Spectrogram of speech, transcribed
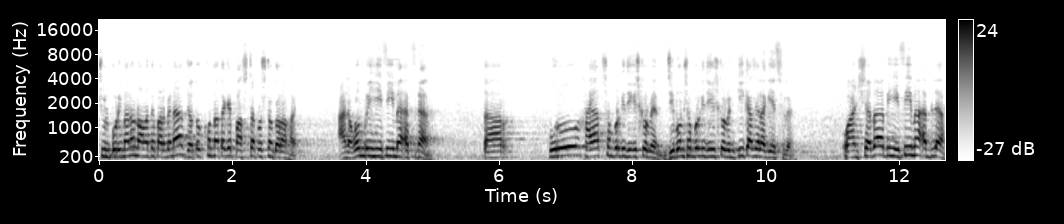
চুল পরিমাণও পারবে না, যতক্ষণ না তাকে পাঁচটা প্রশ্ন করা হয়। তার পুরো হায়াত সম্পর্কে জিজ্ঞেস করবেন, জীবন সম্পর্কে জিজ্ঞেস করবেন, কি কাজে লাগিয়েছিলেন ওয়ান শাবাবিহি ফিমা আবলাহ।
